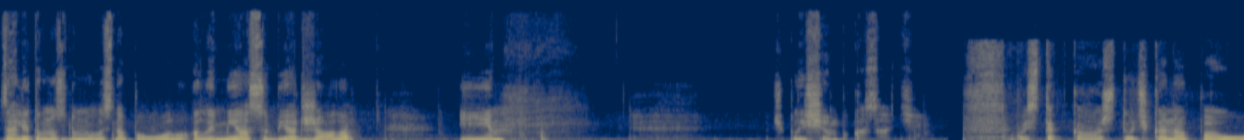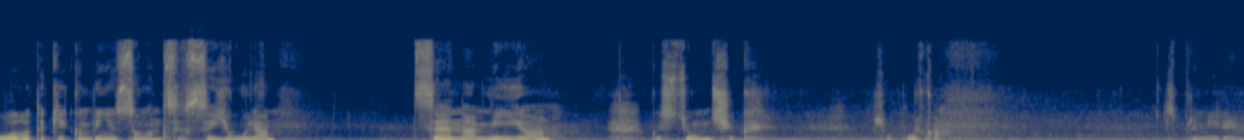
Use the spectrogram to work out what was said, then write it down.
Взагалі-то воно задумувалось на Паоло, але Міа собі аджала. І хочу ближче вам показати. Ось така штучка на Паоло, такий комбінезон. Це все Юля. Це на Міа. Костюмчик. Шапулька. Приміряємо.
